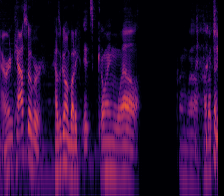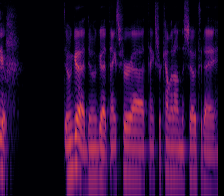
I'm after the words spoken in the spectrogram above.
Aaron Kassover, how's it going, buddy? It's going well. Going well. How about you? doing good, doing good. Thanks for uh, thanks for coming on the show today.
